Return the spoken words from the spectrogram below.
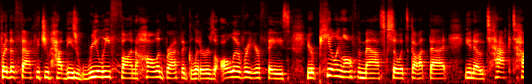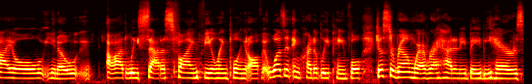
For the fact that you have these really fun holographic glitters all over your face. You're peeling off the mask so it's got that, you know, tactile, you know, oddly satisfying feeling pulling it off. It wasn't incredibly painful. Just around wherever I had any baby hairs,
